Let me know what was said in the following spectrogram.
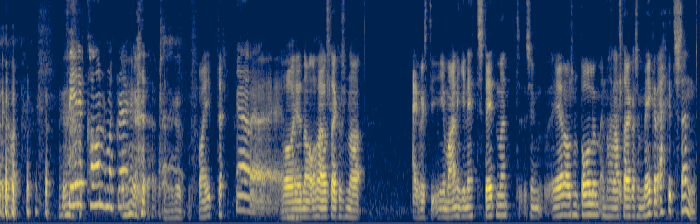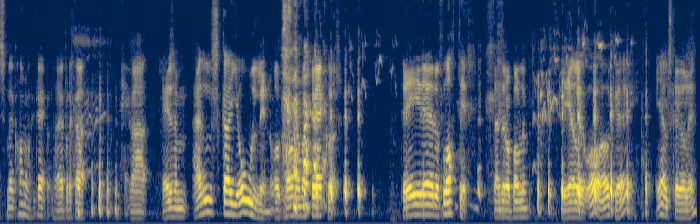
eitthvað hver er Conor McGregor? Það er eitthvað fighter Já, já, já, já, já. og, hérna, og það er alltaf eitthvað svona Þú veist, ég man ekki neitt statement sem er á svona bólum en það er alltaf eitthvað sem meikar ekkert sens með Conor McGregor það er bara eitthvað eitthvað, þeir sem elska jólin og Conor McGregor þeir eru flottir stendur á bólum. Ég er alveg, ó, ok ég elska jólin.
